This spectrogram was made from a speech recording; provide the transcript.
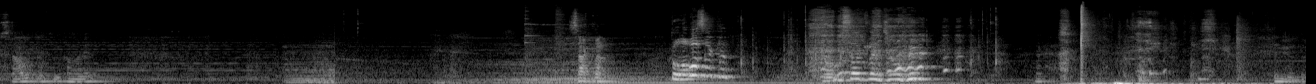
Sağ ol bakayım kameraya. Saklan. Dolaba saklan. Çabuk saklan çabuk. Bilmiyordur.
